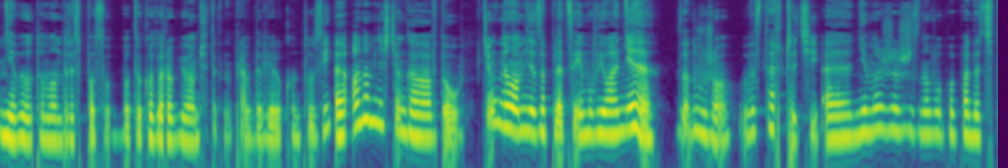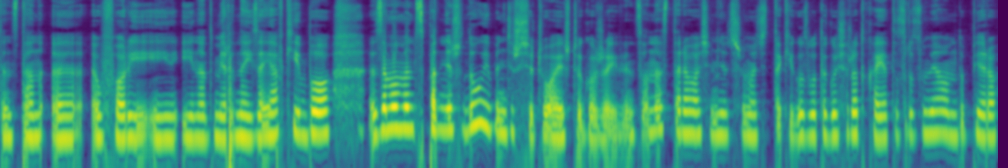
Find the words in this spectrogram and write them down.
nie był to mądry sposób, bo tylko dorobiłam się tak naprawdę wielu kontuzji. E, ona mnie ściągała w dół. Ciągnęła mnie za plecy i mówiła: Nie, za dużo, wystarczy ci. E, nie możesz znowu popadać w ten stan e, euforii i, i nadmiernej zajawki, bo za moment spadniesz w dół i będziesz się czuła jeszcze gorzej. Więc ona starała się mnie trzymać takiego złotego środka. Ja to zrozumiałam dopiero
